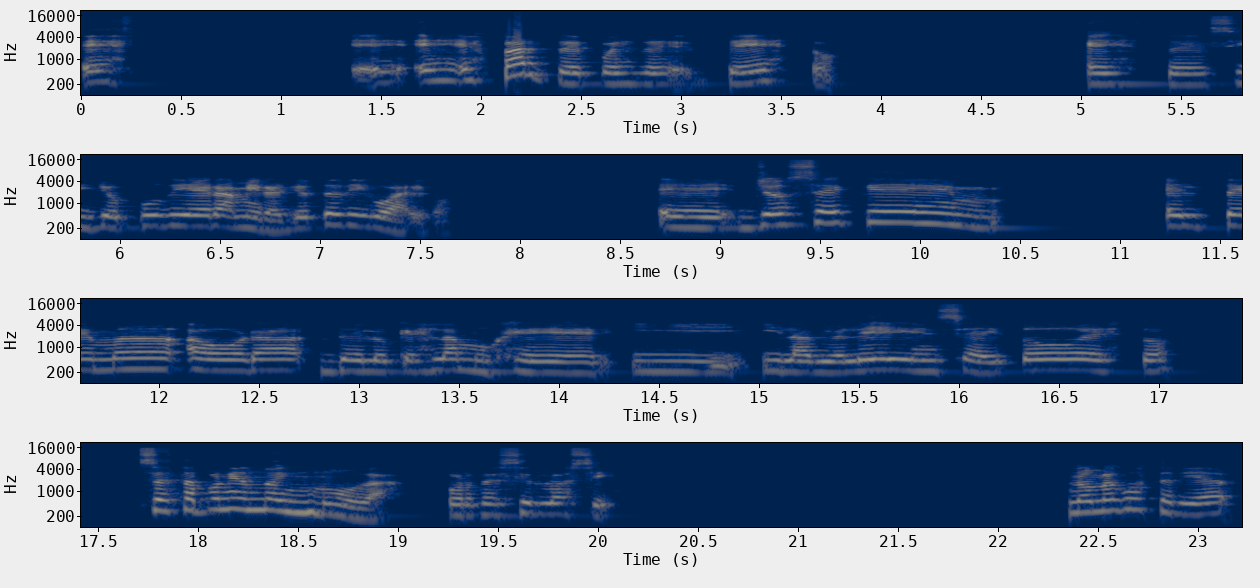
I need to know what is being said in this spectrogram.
es, eh, es, es, parte pues de, de, esto. Este, si yo pudiera, mira, yo te digo algo. Eh, yo sé que el tema ahora de lo que es la mujer y, y la violencia y todo esto se está poniendo en moda, por decirlo así no me gustaría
